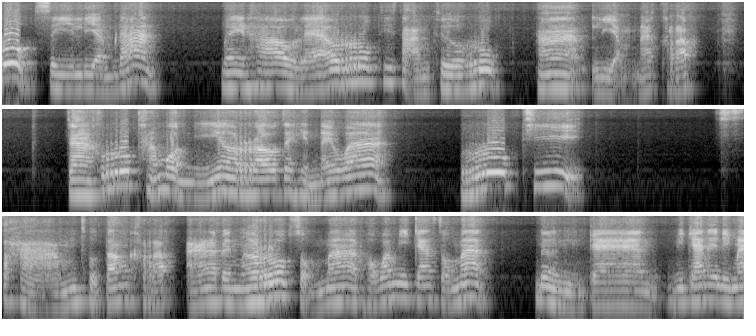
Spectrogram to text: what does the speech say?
รูปสี่เหลี่ยมด้าน ไม่เท่าแล้วรูปที่สามคือรูปห้าเหลี่ยมนะครับ จากรูปทั้งหมดนี้เราจะเห็นได้ว่า รูปที่สามถูกต้องครับอ่าเป็นรูปสมมาตร เพราะว่ามีการสมมาตร หนึ่งแกน มีแกนอื่นอีกไหม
